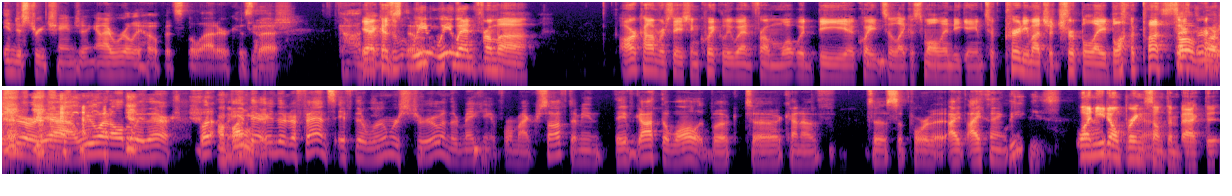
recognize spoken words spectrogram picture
industry changing. And I really hope it's the latter because that God, yeah, because we we went from a our conversation quickly went from what would be equate to like a small indie game to pretty much a triple A blockbuster. Oh, for sure. Yeah, we went all the way there. But in their, in their defense, if the rumor's true and they're making it for Microsoft, I mean, they've got the wallet book to kind of to support it. I, I think. When you don't bring yeah. something back that.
